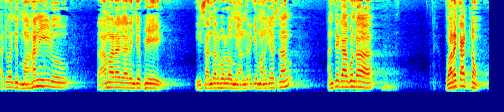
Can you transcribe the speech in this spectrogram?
అటువంటి మహనీయుడు రామారావు గారని చెప్పి ఈ సందర్భంలో మీ అందరికీ మనం చేస్తున్నాను. అంతేకాకుండా వరకట్నం.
